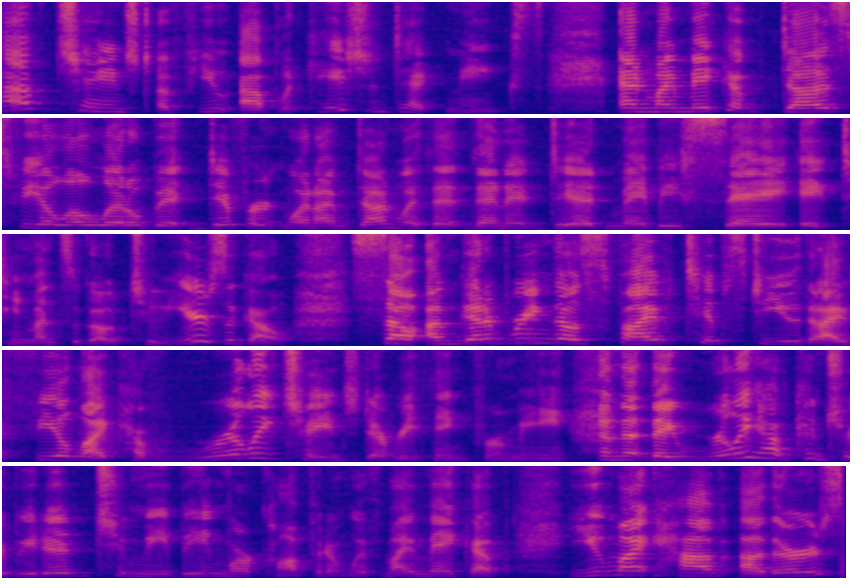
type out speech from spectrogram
have changed a few application techniques and my makeup does feel a little bit different when I'm done with it than it did maybe say 18 months ago, two years ago. So I'm going to bring those five tips to you that I feel like have really changed everything for me and that they really have contributed to me being more confident with my makeup. You might have others.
